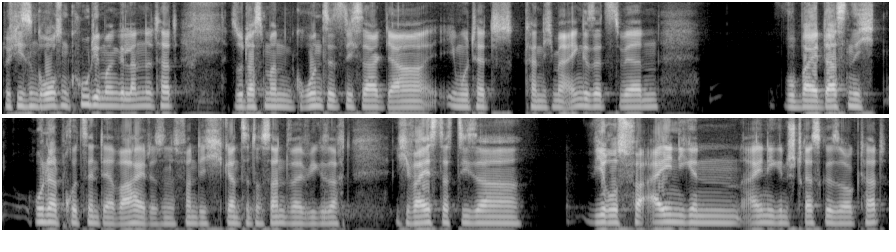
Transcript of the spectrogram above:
durch diesen großen Coup, den man gelandet hat, sodass man grundsätzlich sagt, ja, Emotet kann nicht mehr eingesetzt werden, wobei das nicht 100% der Wahrheit ist. Und das fand ich ganz interessant, weil, wie gesagt, ich weiß, dass dieser Virus für einigen, einigen Stress gesorgt hat.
